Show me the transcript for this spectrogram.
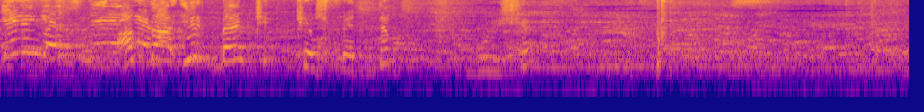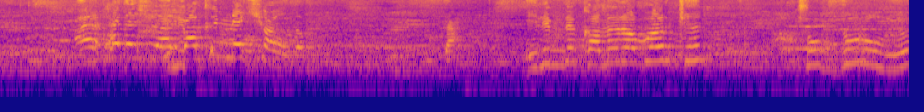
gelin gösterelim. Hatta ilk ben ke- keşfettim bu işi. Arkadaşlar Elim- bakın ne çaldım. Ya, elimde kamera varken çok zor oluyor.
